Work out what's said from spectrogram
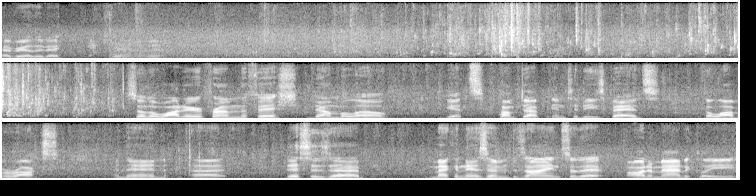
Every other day? Yeah. Yeah, yeah. So the water from the fish down below gets pumped up into these beds, the lava rocks. And then uh, this is a mechanism designed so that automatically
